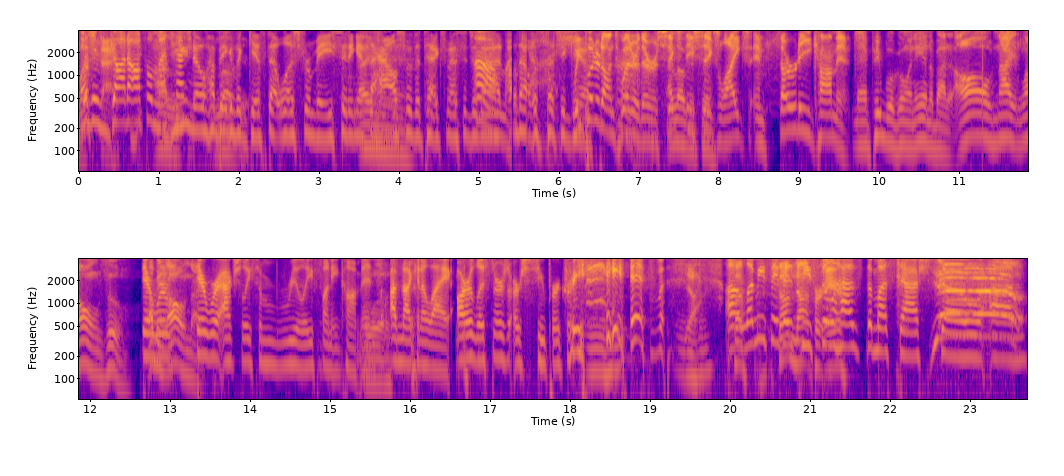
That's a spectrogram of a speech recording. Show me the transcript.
mustache. with his god awful Do mustache. you know how big of a it. gift that was for me sitting at the Amen. house with a text message of Oh, that? Oh, that was such a gift. we put it on Twitter. There were love it, 66 too. likes and 30 comments. Man, people were going in about it all night long too. There I mean, were all night. there were actually some really funny comments. I'm not gonna lie. Our listeners are super creative. Yeah. Uh, Some- let me say some this: he still air. has the mustache. yeah! So um,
